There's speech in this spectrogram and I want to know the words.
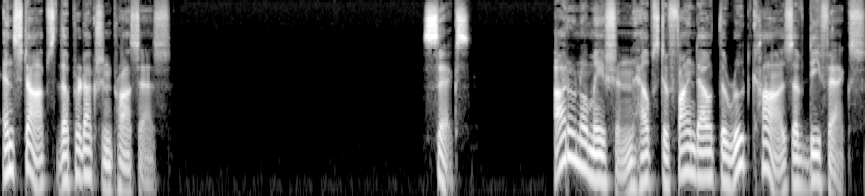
and stops the production process. 6. Autonomation helps to find out the root cause of defects.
